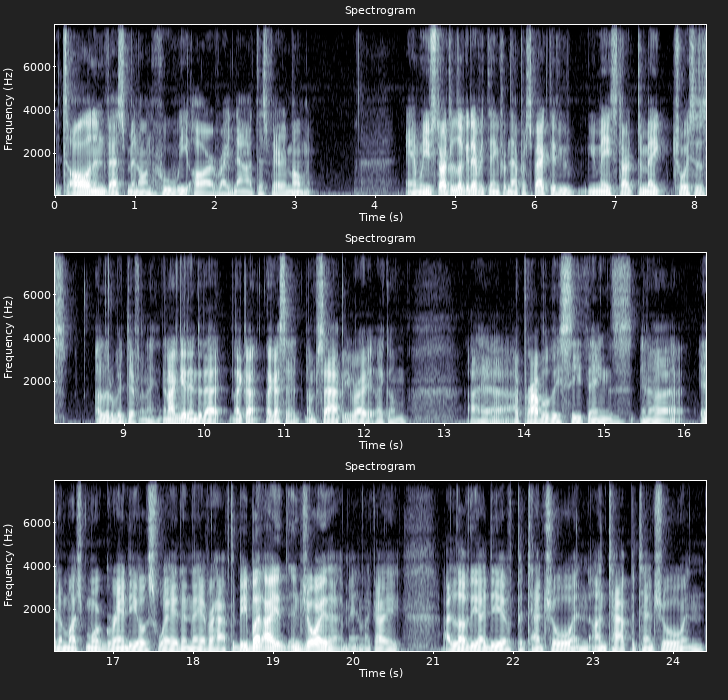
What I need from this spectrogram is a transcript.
it's all an investment on who we are right now at this very moment. And when you start to look at everything from that perspective, you you may start to make choices a little bit differently. And I get into that. Like I like I said, I'm sappy, right? Like I'm I uh, I probably see things in a in a much more grandiose way than they ever have to be. But I enjoy that, man. Like I I love the idea of potential and untapped potential and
